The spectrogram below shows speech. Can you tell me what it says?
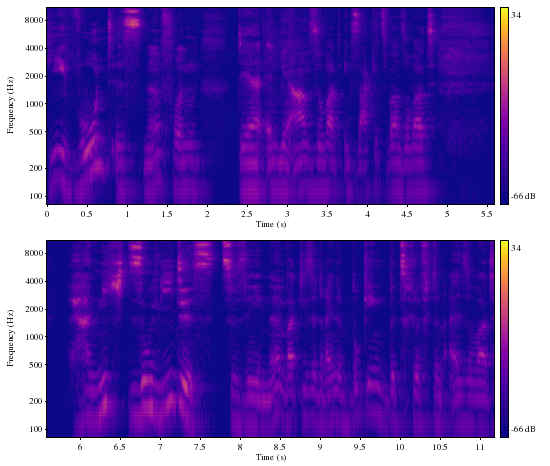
gewohnt ist, ne, von der NWA, sowas, ich sag jetzt mal sowas, ja, nicht solides zu sehen, ne? was diese reine Booking betrifft und all sowas.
